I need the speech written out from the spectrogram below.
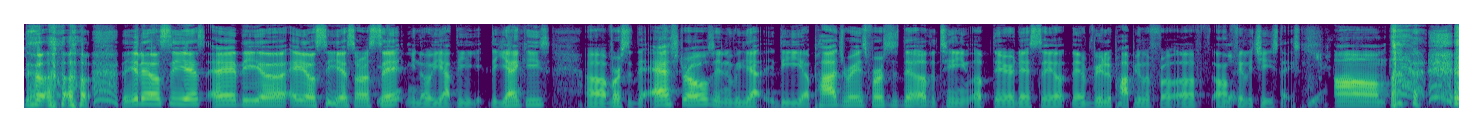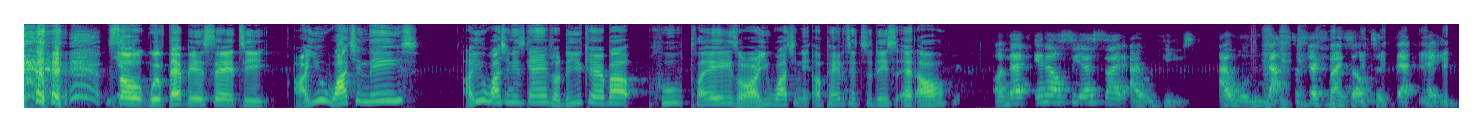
the the NLCS and the uh, ALCS are set. You know, you have the the Yankees uh, versus the Astros, and we got the uh, Padres versus the other team up there that sell they're really popular for uh, um, yeah. Philly cheesesteaks. Yeah. Um, so with that being said Are you watching these? Are you watching these games, or do you care about who plays, or are you watching it, or uh, paying attention to this at all? On that NLCS side, I refuse. I will not subject myself to that pain,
